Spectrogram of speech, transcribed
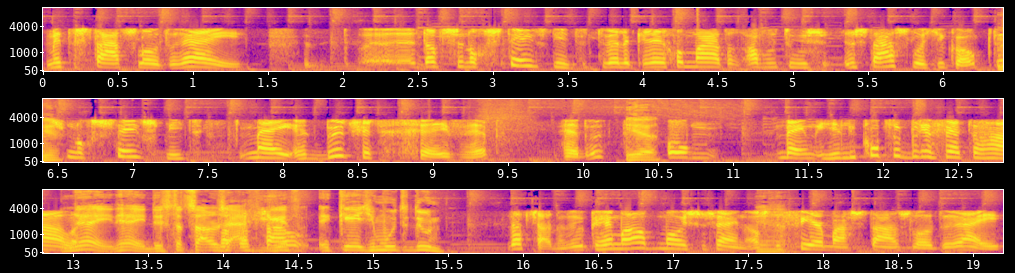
met de staatsloterij. Dat ze nog steeds niet, terwijl ik regelmatig af en toe een staatslotje koop... dat Ja. ze nog steeds niet mij het budget gegeven heb, hebben... Ja. om mijn helikopterbrevet te halen. Nee, nee, dus dat zouden ze dat eigenlijk zou- een keertje moeten doen. Dat zou natuurlijk helemaal het mooiste zijn als Ja. de firma staatsloterij...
